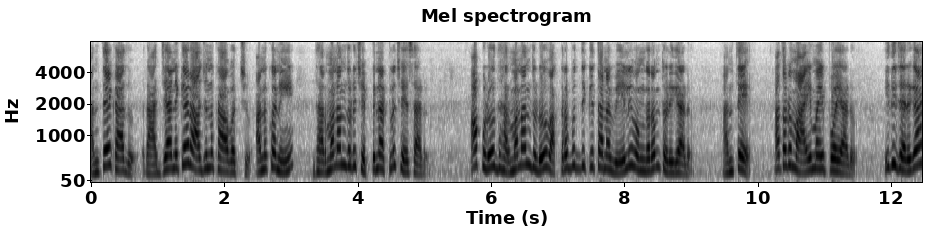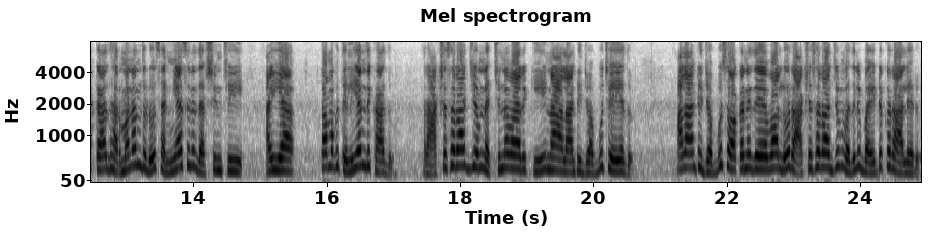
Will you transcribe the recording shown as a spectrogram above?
అంతేకాదు రాజ్యానికే రాజును కావచ్చు అనుకొని ధర్మనందుడు చెప్పినట్లు చేశాడు. అప్పుడు ధర్మనందుడు వక్రబుద్ధికి తన వేలి ఉంగరం తొడిగాడు. అంతే అతడు మాయమైపోయాడు. ఇది జరిగాక ధర్మనందుడు సన్యాసిని దర్శించి అయ్యా తమకు తెలియంది కాదు. రాక్షసరాజ్యం నచ్చిన వారికి నా అలాంటి జబ్బు చేయదు. అలాంటి జబ్బు సోకనిదే వాళ్ళు రాక్షసరాజ్యం వదిలి బయటకు రాలేరు.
